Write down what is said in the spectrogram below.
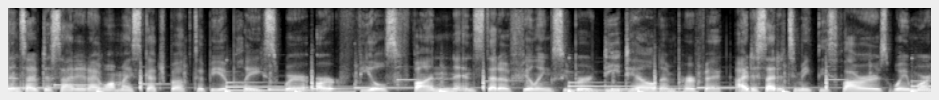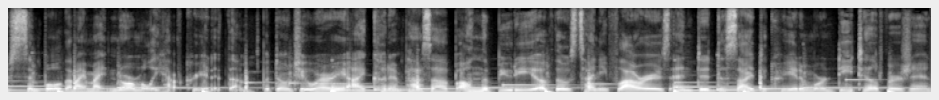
Since I've decided I want my sketchbook to be a place where art feels fun instead of feeling super detailed and perfect, I decided to make these flowers way more simple than I might normally have created them. But don't you worry, I couldn't pass up on the beauty of those tiny flowers and did decide to create a more detailed version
